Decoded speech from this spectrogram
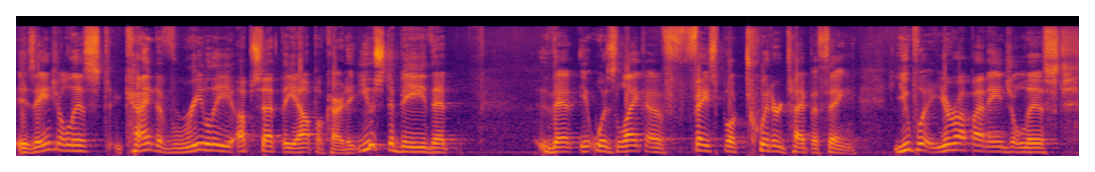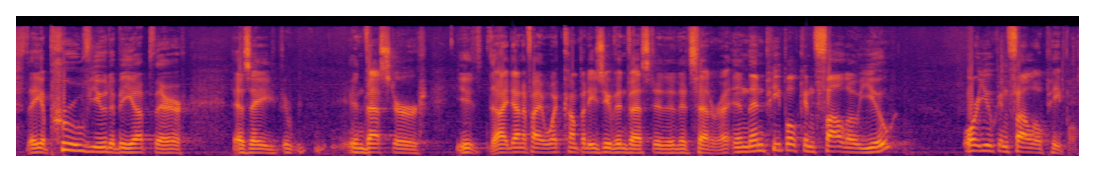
is AngelList kind of really upset the apple cart. It used to be that that it was like a Facebook, Twitter type of thing. You put, you're up on AngelList, they approve you to be up there as a investor, you identify what companies you've invested in, et cetera. And then people can follow you or you can follow people.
